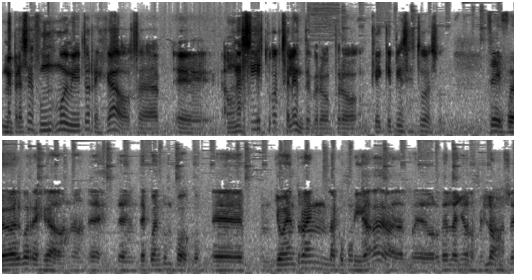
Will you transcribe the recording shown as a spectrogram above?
me parece que fue un movimiento arriesgado. O sea, eh, aún así estuvo excelente, pero, pero ¿qué, piensas tú de eso? Sí, fue algo arriesgado, ¿no? Este, te cuento un poco. Eh, yo entro en la comunidad alrededor del año 2011.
